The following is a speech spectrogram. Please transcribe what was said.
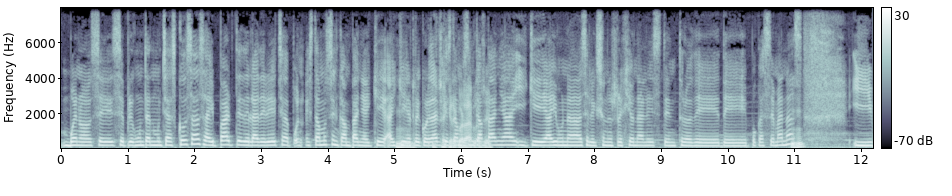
bueno, se, se preguntan muchas cosas. Hay parte de la derecha, bueno, estamos en campaña, hay que, hay que Mm, recordar hay que que estamos en recordarlo, sí. campaña y que hay unas elecciones regionales dentro de, de pocas semanas. Y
